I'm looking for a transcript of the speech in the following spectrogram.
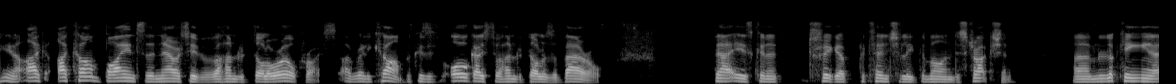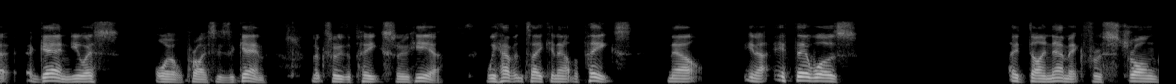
you know, I, I can't buy into the narrative of a $100 oil price. I really can't because if oil goes to $100 a barrel, that is going to trigger potentially demand destruction. Um, looking at, again, US oil prices again, look through the peaks through here. We haven't taken out the peaks. Now, you know, if there was a dynamic for a strong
